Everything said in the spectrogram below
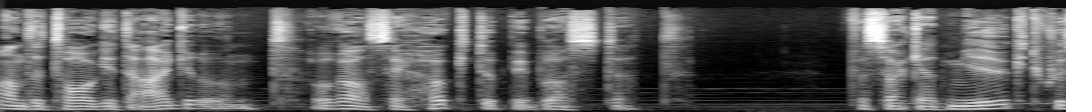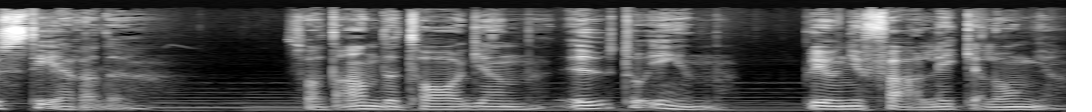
Andetaget är grunt och rör sig högt upp i bröstet, försök att mjukt justera det så att andetagen ut och in blir ungefär lika långa.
